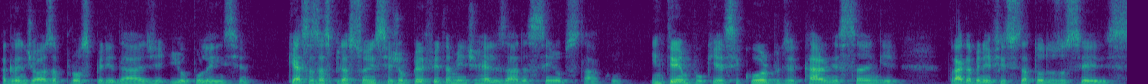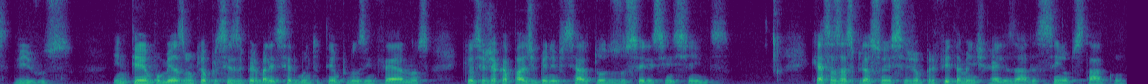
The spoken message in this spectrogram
à grandiosa prosperidade e opulência. Que essas aspirações sejam perfeitamente realizadas sem obstáculo. Em tempo que esse corpo de carne e sangue traga benefícios a todos os seres vivos em tempo, mesmo que eu precise permanecer muito tempo nos infernos, que eu seja capaz de beneficiar todos os seres sencientes. Que essas aspirações sejam perfeitamente realizadas sem obstáculo.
